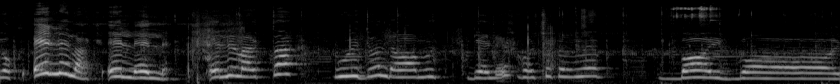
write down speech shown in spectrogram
Yok 50 like. 50 50. 50 like'da bu videonun devamı gelir. Hoşçakalın ve bay bay.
